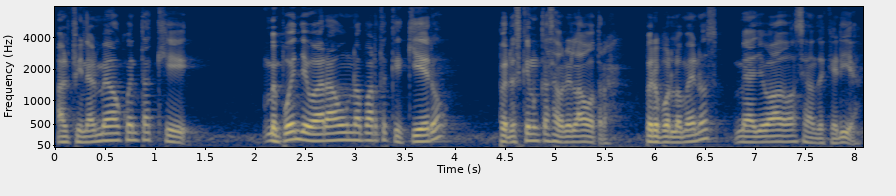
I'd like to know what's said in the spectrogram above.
al final me he dado cuenta que me pueden llevar a una parte que quiero, pero es que nunca sabré la otra. Pero por lo menos me ha llevado hacia donde quería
